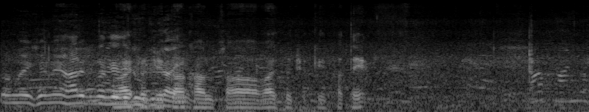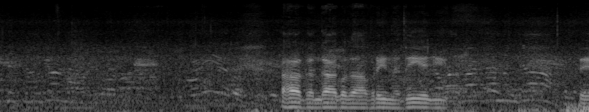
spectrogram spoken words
ਕਮਿਸ਼ਨ ਨੇ ਹਰ ਇੱਕ ਬੰਦੇ ਦੀ ਵਾਹਿਗੁਰੂ ਡਿਊਟੀ ਜੀ ਕਾ ਲਾਈ। ਖਾਲਸਾ ਵਾਹਿਗੁਰੂ ਜੀ ਕੀ ਫਤਿਹ। ਆਹ ਗੰਗਾ ਗੋਦਾਵਰੀ ਨਦੀ ਹੈ ਜੀ। ਤੇ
